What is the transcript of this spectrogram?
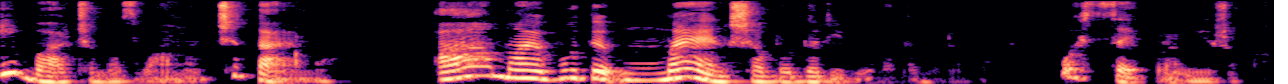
І бачимо з вами, читаємо. А має бути менше або дорівнювати нулю. Ось цей проміжок.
